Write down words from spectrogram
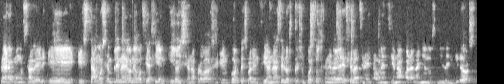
Claro, vamos a ver. Eh, estamos en plena negociación que hoy se han aprobado en Cortes Valencianas de los presupuestos generales de la Generalitat Valenciana para el año 2022.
